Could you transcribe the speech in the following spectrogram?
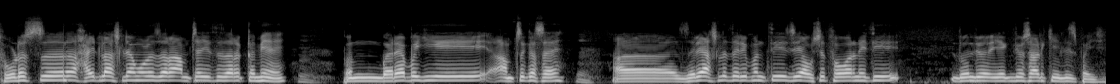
थोडंसं हाईटला असल्यामुळे जरा आमच्या इथं जरा कमी आहे. पण बऱ्यापैकी आमचं कसं आहे जरी असलं तरी पण ती जी औषध फवारणी ती दोन दिवस एक दिवस आड केलीच पाहिजे.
